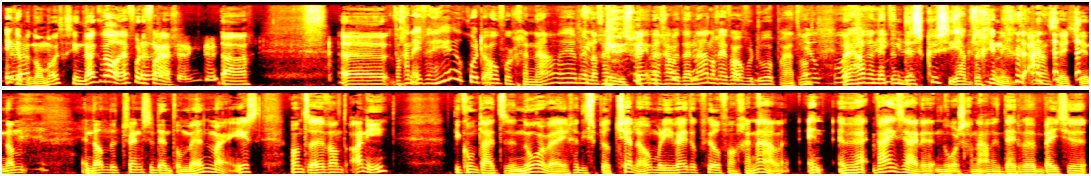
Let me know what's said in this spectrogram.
Ik heb het nog nooit gezien. Dank wel hè, voor de vraag. Dag. Eh, we gaan even heel kort over garnalen hebben. En dan gaan jullie spreken. En dan gaan we daarna nog even over doorpraten. Want kort, wij hadden net een discussie. Ja, het begin. Het aanzetje. En dan En dan de Transcendental Man. Maar eerst, want, uh, want Annie, die komt uit uh, Noorwegen, die speelt cello... maar die weet ook veel van garnalen. En wij, wij zeiden Noors garnalen, deden we een beetje...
